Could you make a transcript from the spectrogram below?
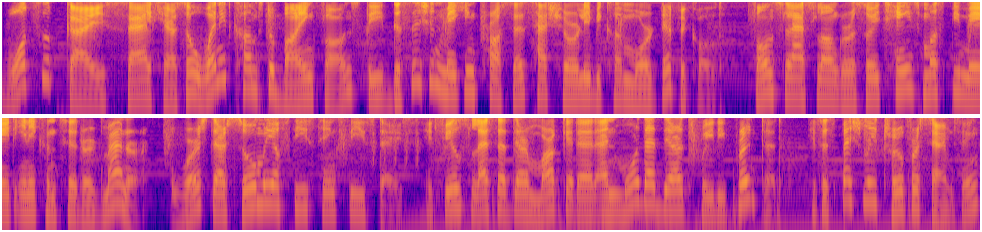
What's up guys, Sal here. So when it comes to buying phones, the decision making process has surely become more difficult. Phones last longer so a change must be made in a considered manner. Worse, there are so many of these things these days. It feels less that they're marketed and more that they are 3D printed. It's especially true for Samsung.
